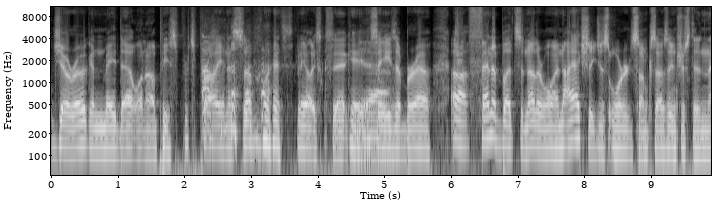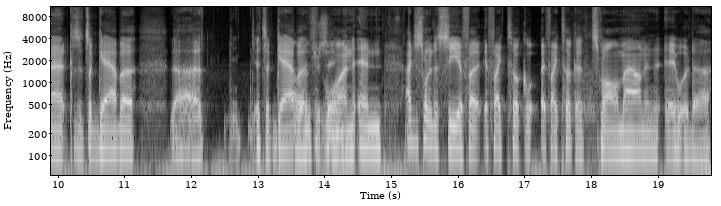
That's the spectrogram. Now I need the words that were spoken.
joe rogan made that one up. He's probably in his supplements they always say, yeah. say he's a bro. Uh phenibut's another one. I actually just ordered some because i was interested in that because it's a gaba uh, it's a GABA oh, one, and I just wanted to see if I if I took if I took a small amount and it would uh,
